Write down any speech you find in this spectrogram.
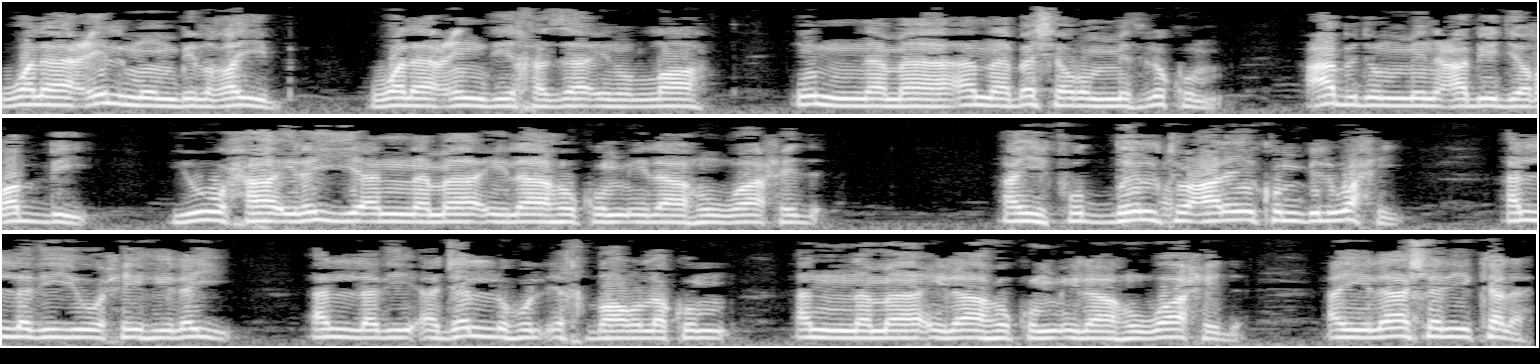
ولا علم بالغيب ولا عندي خزائن الله. إنما أنا بشر مثلكم عبد من عبيد ربي يوحى إلي أنما إلهكم إله واحد أي فضلت عليكم بالوحي الذي يوحيه لي الذي أجله الإخبار لكم أنما إلهكم إله واحد أي لا شريك له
